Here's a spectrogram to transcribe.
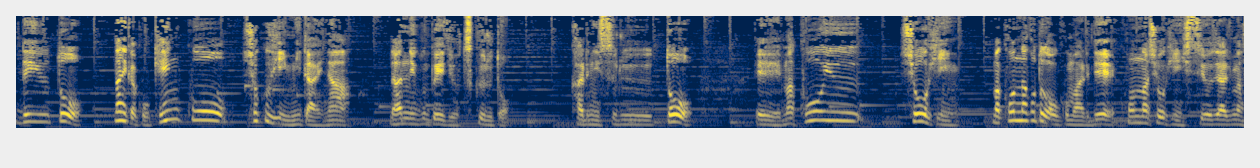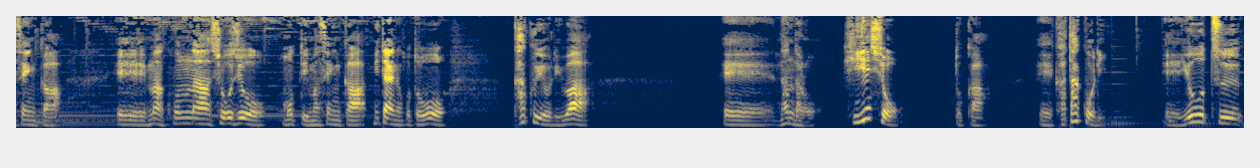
で言うと、何かこう健康食品みたいなランニングページを作ると、仮にすると、えーまあこういう商品、まあこんなことがお困りで、こんな商品必要じゃありませんか、えーまあこんな症状を持っていませんか？みたいなことを書くよりは、えーなんだろう、冷え性とか、えー肩こり、えー腰痛、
